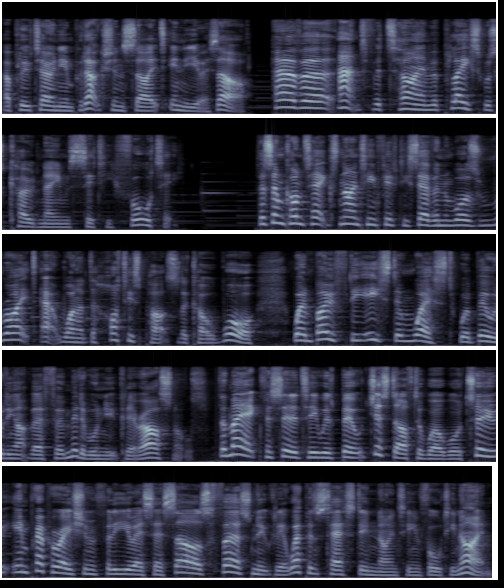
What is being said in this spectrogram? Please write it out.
a plutonium production site in the USSR. However, at the time the place was codenamed City 40. For some context, 1957 was right at one of the hottest parts of the Cold War, when both the East and West were building up their formidable nuclear arsenals. The Mayak facility was built just after World War II in preparation for the USSR's first nuclear weapons test in 1949.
